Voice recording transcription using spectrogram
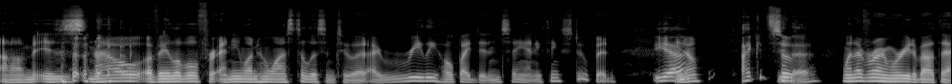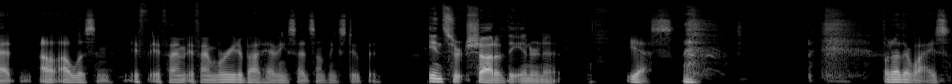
um, is now available for anyone who wants to listen to it. I really hope I didn't say anything stupid. Yeah, You know, I could see So- that. Whenever I'm worried about that, I'll, I'll listen. If if I'm if I'm worried about having said something stupid, Insert shot of the internet. yes. but otherwise,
